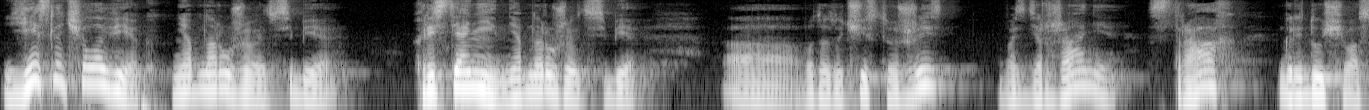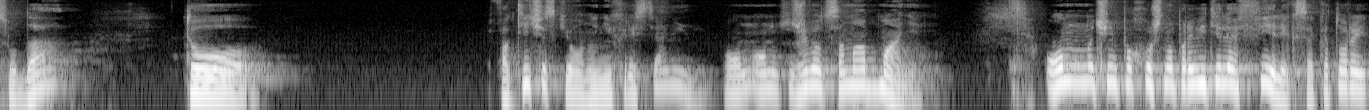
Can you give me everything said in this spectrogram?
Если человек не обнаруживает в себе, христианин не обнаруживает в себе а, вот эту чистую жизнь, воздержание, страх – грядущего суда, то фактически он и не христианин. Он, он живет в самообмане. Он очень похож на правителя Феликса, который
